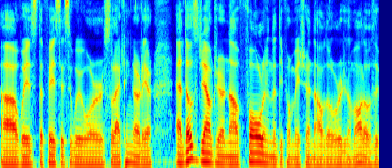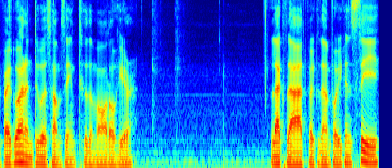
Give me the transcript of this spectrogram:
uh, with the faces we were selecting earlier. And those geometry are now following the deformation of the original model. So if I go ahead and do something to the model here, like that, for example, you can see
